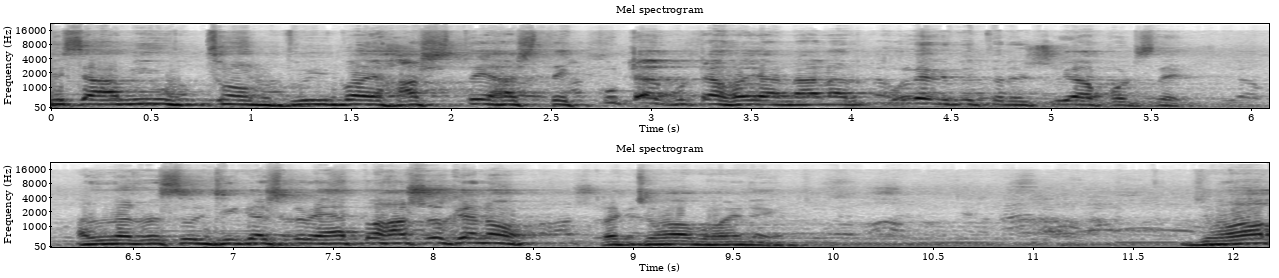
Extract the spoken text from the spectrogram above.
দিছে, আমি উত্তম। দুই ভাই হাসতে হাসতে কুটা কুটা হইয়া নানার কোলের ভিতরে শুয়া পড়ছে। আল্লাহ রসুল জিজ্ঞাসা করে, এত হাসো কেন? জবাব হয় নাই। জবাব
